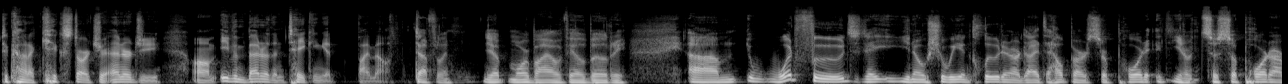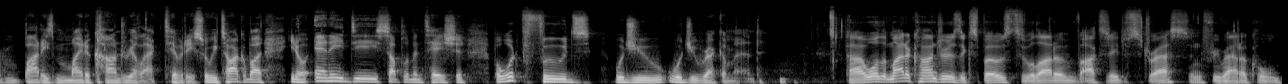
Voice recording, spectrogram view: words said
to kind of kickstart your energy, um, even better than taking it by mouth. Definitely. Yep, more bioavailability. Um, what foods, you know, should we include in our diet to help our support, you know, to support our body's mitochondrial activity? So we talk about, you know, NAD supplementation, but what foods would you would you recommend? Uh, well, the mitochondria is exposed to a lot of oxidative stress and free radical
